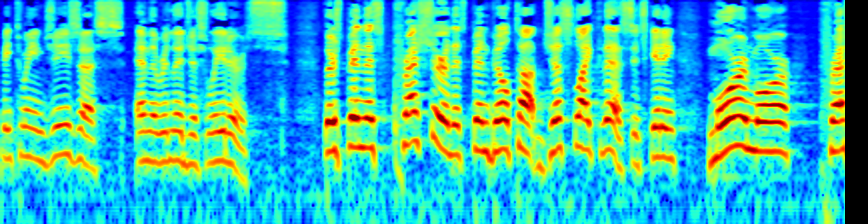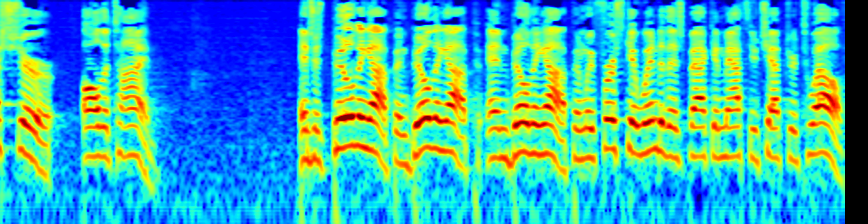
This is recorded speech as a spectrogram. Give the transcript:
between Jesus and the religious leaders. There's been this pressure that's been built up just like this. It's getting more and more pressure all the time. It's just building up and building up and building up. And we first get wind of this back in Matthew chapter 12.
